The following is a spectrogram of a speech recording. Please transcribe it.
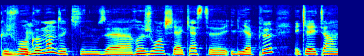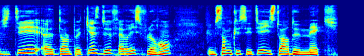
que je vous Mhm. recommande, qui nous a rejoint chez Acast il y a peu et qui a été invité dans le podcast de Fabrice Florent. Il me semble que c'était Histoire de mec.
